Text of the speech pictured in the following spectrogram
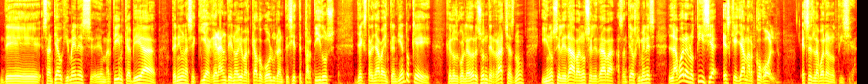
de Santiago Jiménez eh, Martín, que había tenía una sequía grande, no había marcado gol durante siete partidos, ya extrañaba, entendiendo que, que los goleadores son de rachas, ¿no? Y no se le daba, no se le daba a Santiago Jiménez. La buena noticia es que ya marcó gol. Esa es la buena noticia.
